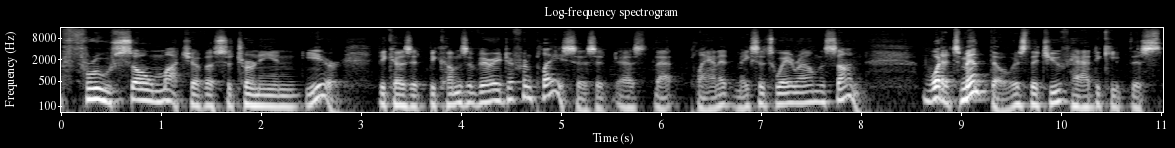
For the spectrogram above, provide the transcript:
through so much of a Saturnian year because it becomes a very different place as it as that planet makes its way around the sun. What it's meant though is that you've had to keep this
